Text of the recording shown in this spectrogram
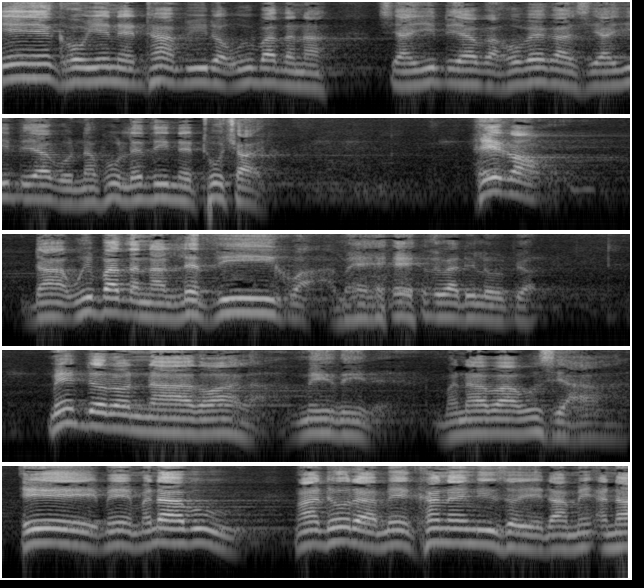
ညင်းရင်ခုံရင်းနဲ့ထပြီးတော့ဝိပဿนาဆရာကြီးတယောက်ကဟိုဘက်ကဆရာကြီးတယောက်ကိုနဖုလက်သီးနဲ့ထိုးချဟေးကောင်ဒါဝိပဿနာလက်သီးกว่าအမဲသူကဒီလိုပြောမင်းတော်တော်နာသွားလားမေးသေးတယ်မနာပါဘူးဆရာအေးမင်းမနာဘူးငါထိုးတာမင်းခံနိုင်ပြီဆိုရင်ဒါမင်းအနာ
